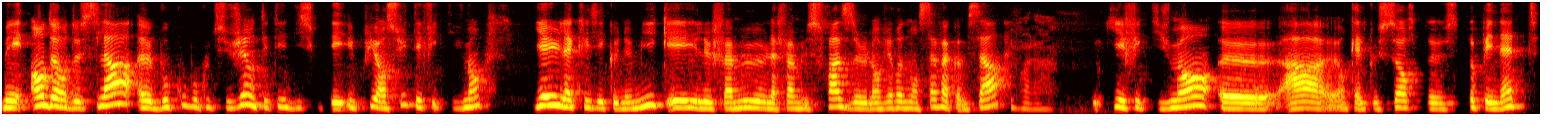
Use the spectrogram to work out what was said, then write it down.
Mais en dehors de cela, euh, beaucoup, beaucoup de sujets ont été discutés. Et puis ensuite, effectivement, il y a eu la crise économique et le fameux, la fameuse phrase l'environnement, ça va comme ça. qui effectivement a en quelque sorte stoppé net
